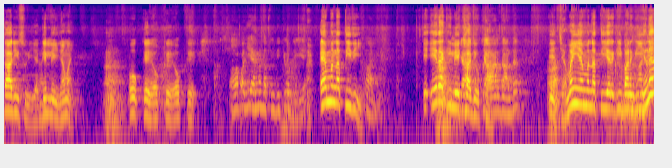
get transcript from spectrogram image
ਤਾਜੀ ਸੂਈ ਆ ਗਿੱਲੀ ਜਮਾਈ ਓਕੇ ਓਕੇ ਓਕੇ। ਆ ਭਾਜੀ ਐਮ 29 ਦੀ ਝੋਟੀ ਹੈ ਐਮ 29 ਦੀ? ਹਾਂਜੀ। ਇਹ ਇਹਦਾ ਕੀ ਲੇਖਾ ਜੋਖਾ? ਚਾਰ ਦੰਦ। ਇਹ ਜਮਾ ਹੀ 29 ਵਰਗੀ ਬਣ ਗਈ ਹੈ ਨਾ।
